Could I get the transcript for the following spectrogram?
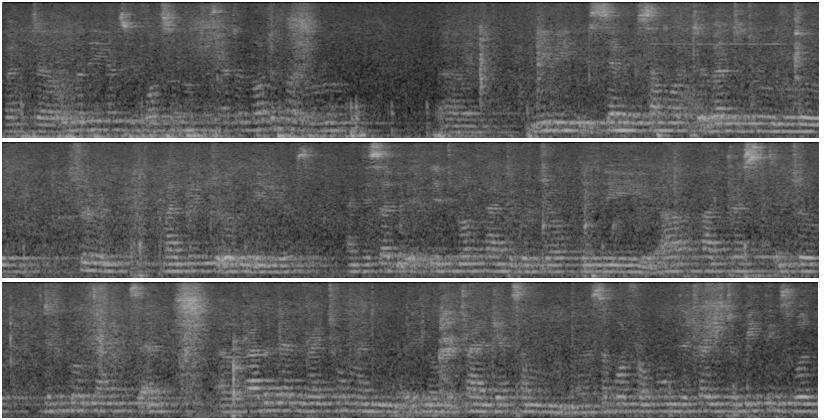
But uh, over the years, we've also noticed that a lot of our rural, uh, maybe semi, somewhat well-to-do rural children migrate to urban areas and they said if they do not land a good job, then they are hard pressed into difficult times. And uh, rather than write home and you know try and get some uh, support from home, they try to make things work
